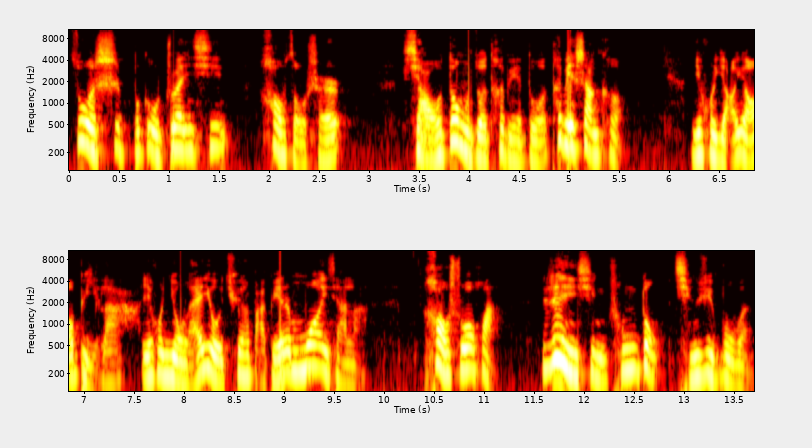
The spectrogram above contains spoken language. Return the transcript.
做事不够专心，好走神儿，小动作特别多，特别上课，一会儿摇摇笔啦，一会儿扭来扭去，把别人摸一下啦。好说话，任性冲动，情绪不稳，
